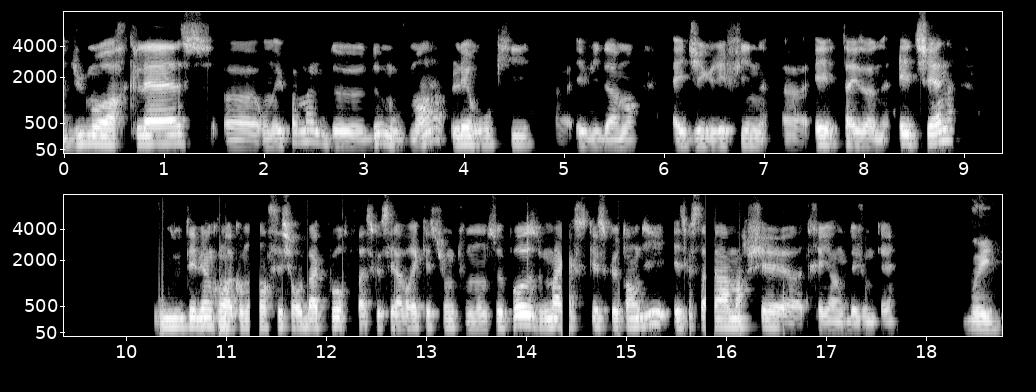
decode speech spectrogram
du Mo Harkless, on a eu pas mal de, mouvements, les rookies, évidemment, AJ Griffin euh, et Tyson Etienne. Vous, doutez bien qu'on va commencer sur le bac court parce que c'est la vraie question que tout le monde se pose. Max, qu'est-ce que t'en dis? Est-ce que ça a marché, euh, Young Oui.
